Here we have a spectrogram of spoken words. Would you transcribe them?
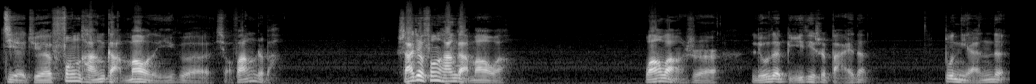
解决风寒感冒的一个小方子吧。啥叫风寒感冒啊？往往是。流的鼻涕是白的，不粘的，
